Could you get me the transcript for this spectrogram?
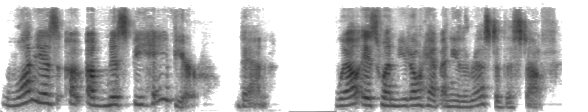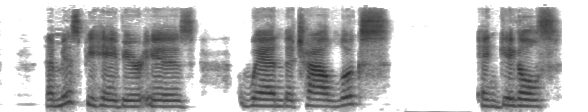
what is a, a misbehavior then? Well, it's when you don't have any of the rest of the stuff. A misbehavior is when the child looks and giggles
